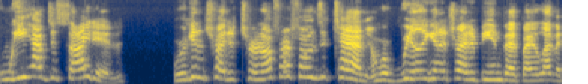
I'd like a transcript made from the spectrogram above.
we have decided we're going to try to turn off our phones at 10 and we're really going to try to be in bed by 11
